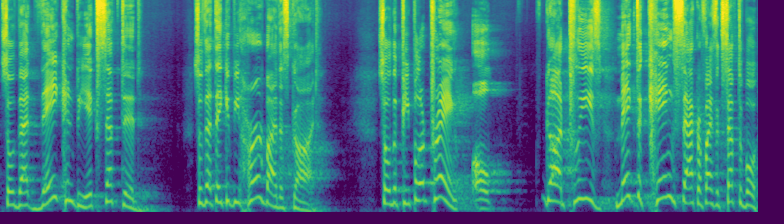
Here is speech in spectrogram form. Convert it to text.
so that they can be accepted, so that they could be heard by this God. So the people are praying, Oh, God, please make the king's sacrifice acceptable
